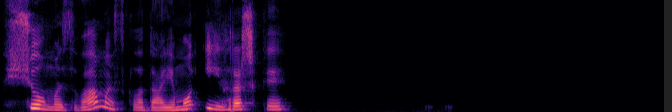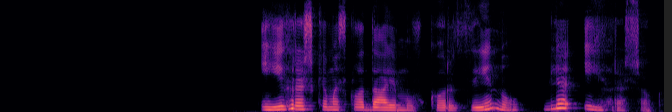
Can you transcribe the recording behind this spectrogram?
Що ми з вами складаємо іграшки? Іграшки ми складаємо в корзину для іграшок.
